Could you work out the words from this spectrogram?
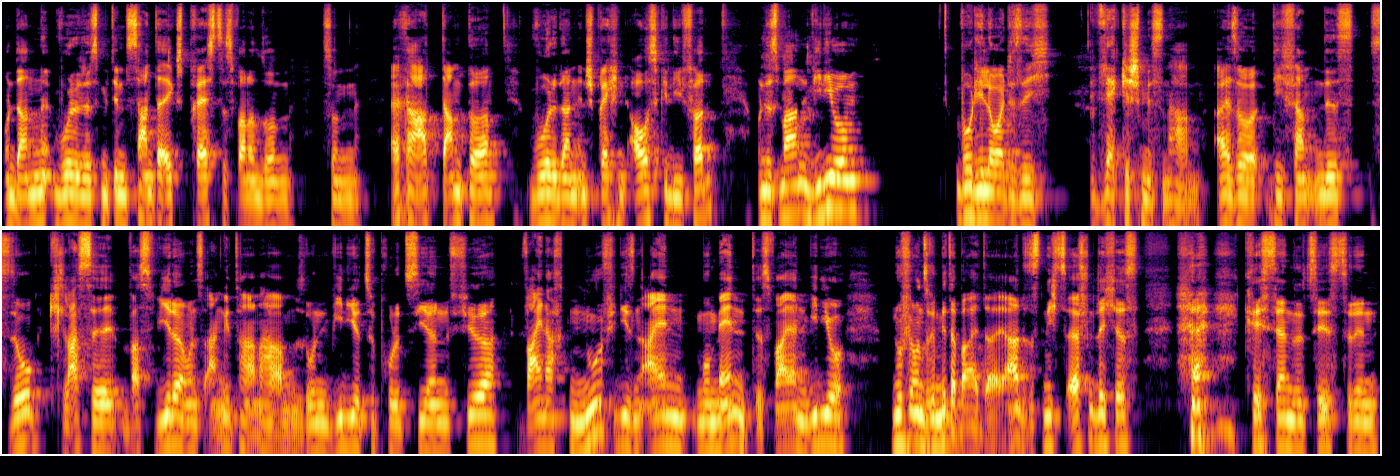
und dann wurde das mit dem Santa Express, das war dann so ein, so ein Raddamper, wurde dann entsprechend ausgeliefert. Und es war ein Video, wo die Leute sich weggeschmissen haben. Also die fanden das so klasse, was wir da uns angetan haben, so ein Video zu produzieren für Weihnachten, nur für diesen einen Moment. Das war ja ein Video nur für unsere Mitarbeiter. Ja, das ist nichts Öffentliches. Christian, du zählst zu den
